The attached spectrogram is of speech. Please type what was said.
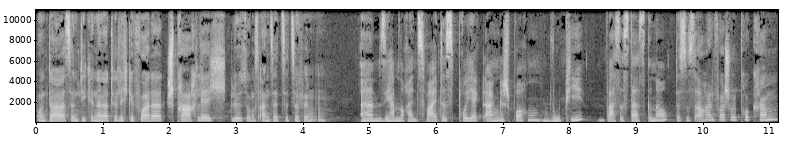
Und da sind die Kinder natürlich gefordert, sprachlich Lösungsansätze zu finden. Ähm, Sie haben noch ein zweites Projekt angesprochen, WUPI. Was ist das genau? Das ist auch ein Vorschulprogramm.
